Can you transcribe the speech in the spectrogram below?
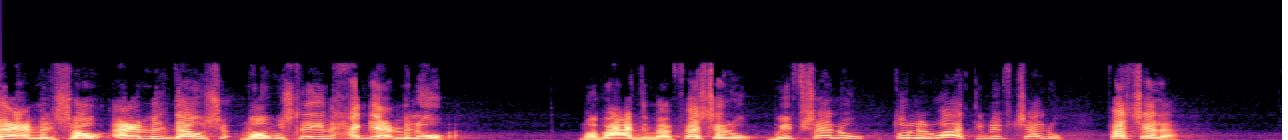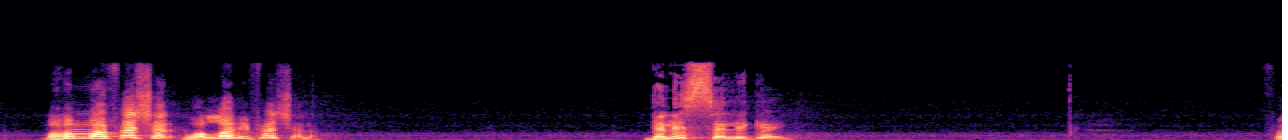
اعمل شو اعمل دوشة. ما هو مش لاقيين حاجة يعملوها. ما بعد ما فشلوا بيفشلوا. طول الوقت بيفشلوا. فشلة. ما هم فشل والله فشلة. ده لسه اللي جاي. ف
